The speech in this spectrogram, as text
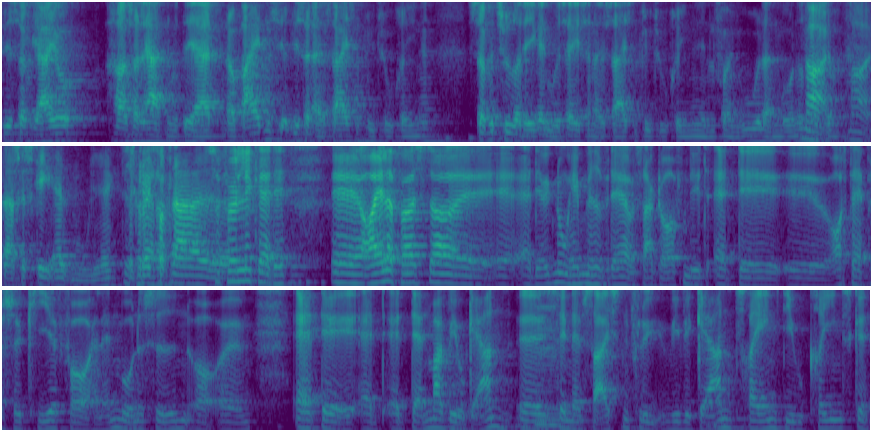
det, som jeg jo har så lært nu, det er, at når Biden siger, at vi sender F-16 fly til Ukraine, så betyder det ikke, at USA sender F-16 fly til Ukraine inden for en uge eller en måned. Nej, for eksempel. nej. Der skal ske alt muligt. Ikke? Det så kan du ikke forklare... Øh... Selvfølgelig kan det. Øh, og allerførst så øh, er det jo ikke nogen hemmelighed, for det har jeg jo sagt offentligt, at øh, også da jeg besøgte Kiev for halvanden måned siden, og, øh, at, øh, at, at Danmark vil jo gerne øh, mm. sende F-16 fly. Vi vil gerne træne de ukrainske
